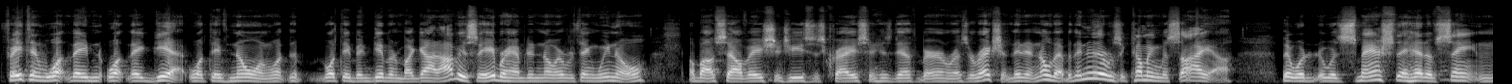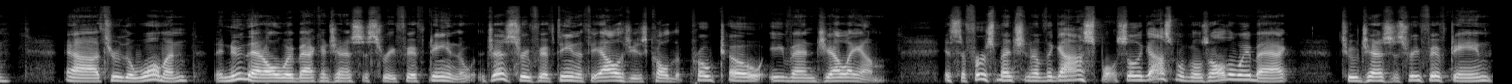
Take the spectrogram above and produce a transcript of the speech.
faith in what they what they get, what they've known, what the, what they've been given by God. Obviously, Abraham didn't know everything we know about salvation, Jesus Christ, and his death, burial, and resurrection. They didn't know that, but they knew there was a coming Messiah that would would smash the head of Satan. Uh, through the woman, they knew that all the way back in Genesis 3:15. The, Genesis 3:15, the theology is called the proto-evangelium. It's the first mention of the gospel. So the gospel goes all the way back to Genesis 3:15.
